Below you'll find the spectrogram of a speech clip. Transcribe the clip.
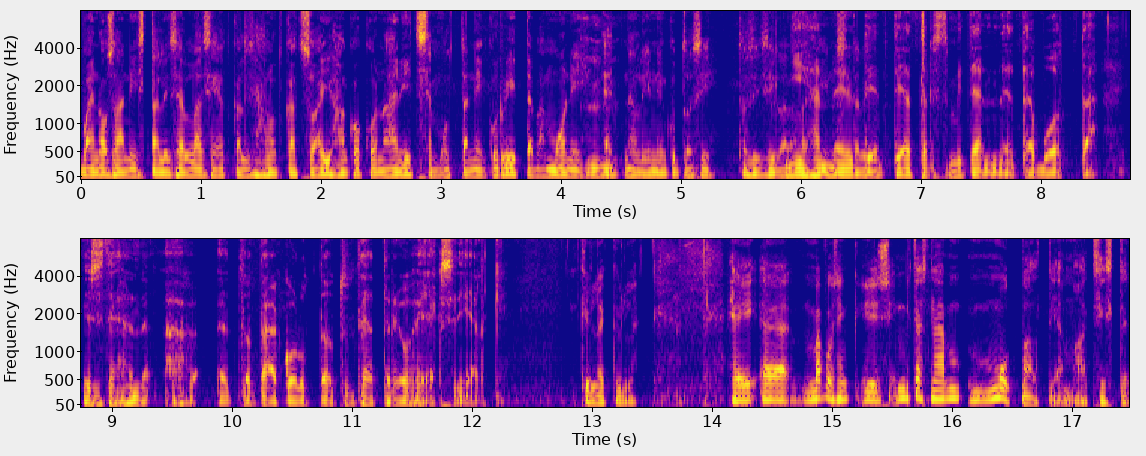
vain osa niistä oli sellaisia, jotka olisi halunnut katsoa ihan kokonaan itse, mutta niin kuin riittävän moni, mm. että ne oli niin kuin tosi, tosi sillä niin, hän ei tehnyt teatterista mitään näitä vuotta ja sitten hän äh, tota, kouluttautui teatteriohjaajaksi sen jälkeen. Kyllä, kyllä. Hei, äh, mä voisin, mitäs nämä muut Baltian maat, siis äh,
